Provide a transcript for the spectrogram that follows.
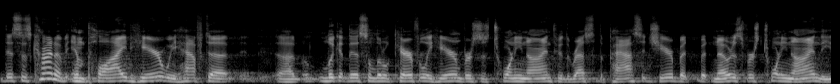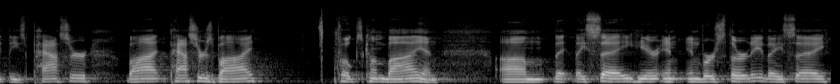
this is kind of implied here. We have to uh, look at this a little carefully here in verses 29 through the rest of the passage here. But, but notice verse 29, the, these passer by, passers-by, folks come by and um, they, they, say here in, in verse 30, they say,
